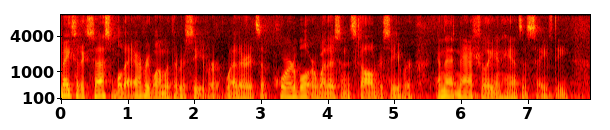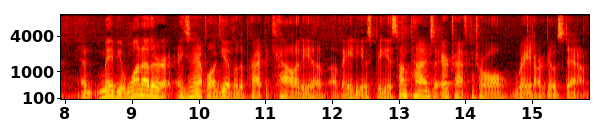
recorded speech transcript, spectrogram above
makes it accessible to everyone with a receiver, whether it's a portable or whether it's an installed receiver, and that naturally enhances safety. And maybe one other example I'll give of the practicality of, of ADSB is sometimes the air traffic control radar goes down.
